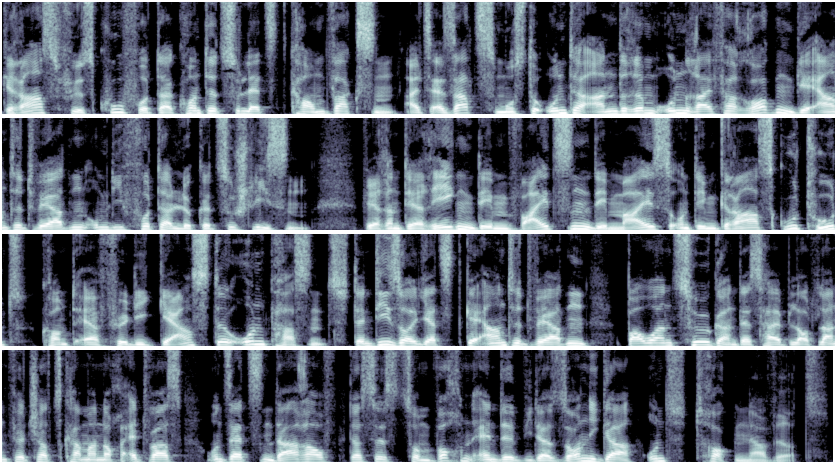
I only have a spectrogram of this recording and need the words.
Gras fürs Kuhfutter konnte zuletzt kaum wachsen. Als Ersatz musste unter anderem unreifer Roggen geerntet werden, um die Futterlücke zu schließen. Während der Regen dem Weizen, dem Mais und dem Gras gut tut, kommt er für die Gerste unpassend, denn die soll jetzt geerntet werden. Bauern zögern deshalb laut Landwirtschaftskammer noch etwas und setzen darauf, dass es zum Wochenende wieder sonniger und trockener wird.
